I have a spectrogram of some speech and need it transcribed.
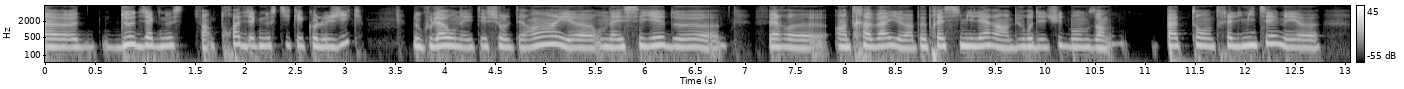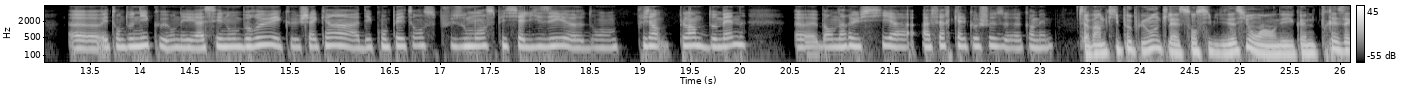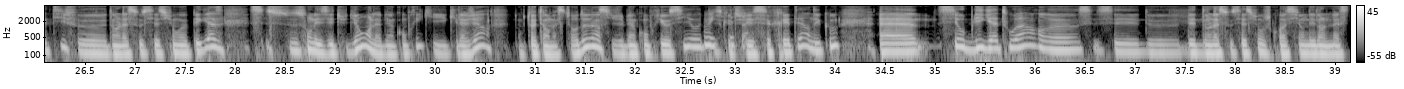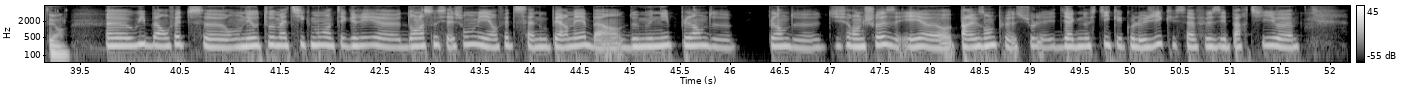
euh, deux diagnosti- enfin, trois diagnostics écologiques. Donc là, on a été sur le terrain et euh, on a essayé de euh, faire euh, un travail à peu près similaire à un bureau d'études, bon, pas de temps très limité, mais euh, euh, étant donné qu'on est assez nombreux et que chacun a des compétences plus ou moins spécialisées euh, dans plein de domaines, euh, ben, on a réussi à, faire quelque chose euh, quand même. Ça va un petit peu plus loin que la sensibilisation. hein. On est quand même très actif euh, dans l'association euh, Pégase. C- Ce sont les étudiants, on l'a bien compris, qui, qui la gèrent. Donc toi, tu es en Master 2, hein, si j'ai bien compris aussi, Aude, puisque tu es secrétaire du coup. Euh, c'est obligatoire euh, c'est- d'être dans l'association, je crois, si on est dans le Master. Oui, bah en fait, on est automatiquement intégré dans l'association, mais en fait, ça nous permet bah, de mener plein de plein de différentes choses. Et euh, par exemple, sur les diagnostics écologiques, ça faisait partie euh,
